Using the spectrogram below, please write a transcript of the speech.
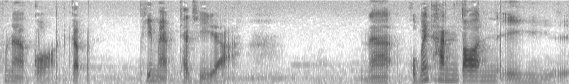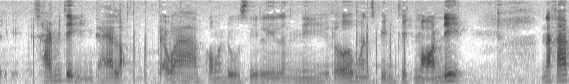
คุณากรกับพี่แหม่มแคทริยานะผมไม่ทันตอนไอ้ใช้ไม่จริงหญิงแท้หรอก แต่ว่าพอมาดูซีรีส์เรื่องนี้แล้วเออมันฟินจิกหมอนดินะครับ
